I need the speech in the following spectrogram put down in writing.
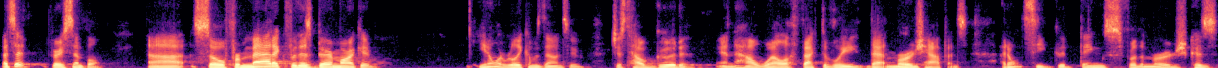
That's it. Very simple. Uh, so for Matic, for this bear market, you know what really comes down to? Just how good and how well effectively that merge happens. I don't see good things for the merge because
